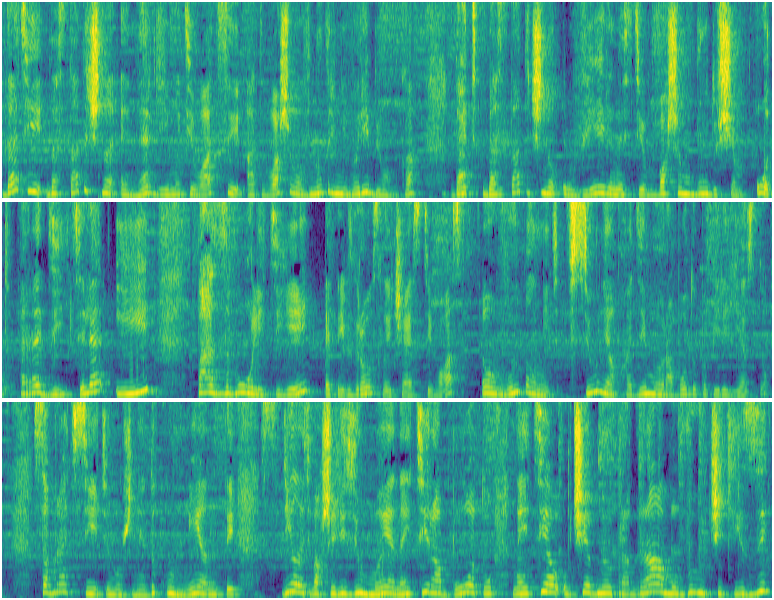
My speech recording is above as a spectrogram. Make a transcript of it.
дать ей достаточно энергии и мотивации от вашего внутреннего ребенка, дать достаточно уверенности в вашем будущем от родителя и позволить ей, этой взрослой части вас, выполнить всю необходимую работу по переезду, собрать все эти нужные документы, сделать ваше резюме, найти работу, найти учебную программу, выучить язык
